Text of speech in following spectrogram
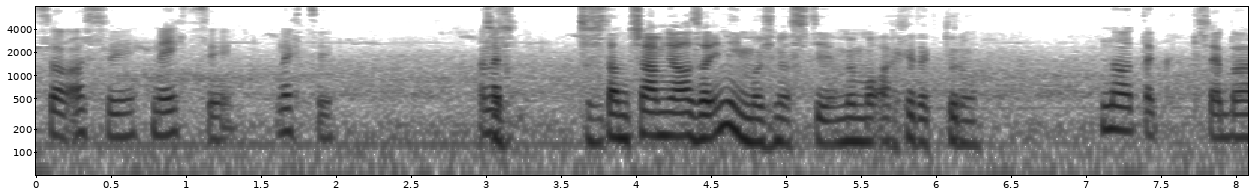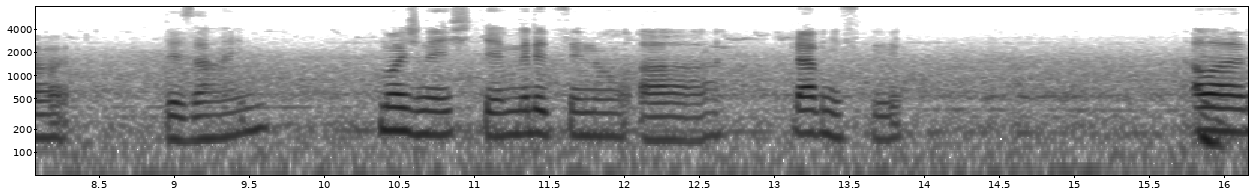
co asi nechci. nechci. A Co, co jsi tam třeba měla za jiné možnosti mimo architekturu? No tak třeba design, možná ještě medicínu a právnictví. Ale,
